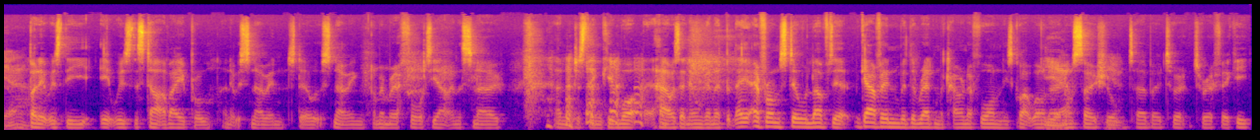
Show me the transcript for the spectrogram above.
Yeah. But it was the it was the start of April and it was snowing still. It was snowing. I remember F40 out in the snow, and I'm just thinking, what? How is anyone going to? But they, everyone still loved it. Gavin with the red McLaren F1, he's quite well known Yeah, on social. Turbo ter- terrific. He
